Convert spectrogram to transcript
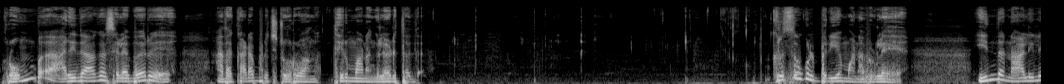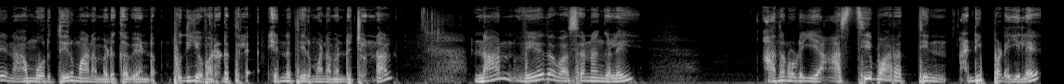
ரொம்ப அரிதாக சில பேர் அதை கடைப்பிடிச்சிட்டு வருவாங்க தீர்மானங்கள் எடுத்ததை. கிறிஸ்துவுக்குள் பிரியமானவர்களே இந்த நாளிலே நாம் ஒரு தீர்மானம் எடுக்க வேண்டும் புதிய வருடத்தில். என்ன தீர்மானம் என்று சொன்னால் நான் வேத வசனங்களை அதனுடைய அஸ்திபாரத்தின் அடிப்படையில்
